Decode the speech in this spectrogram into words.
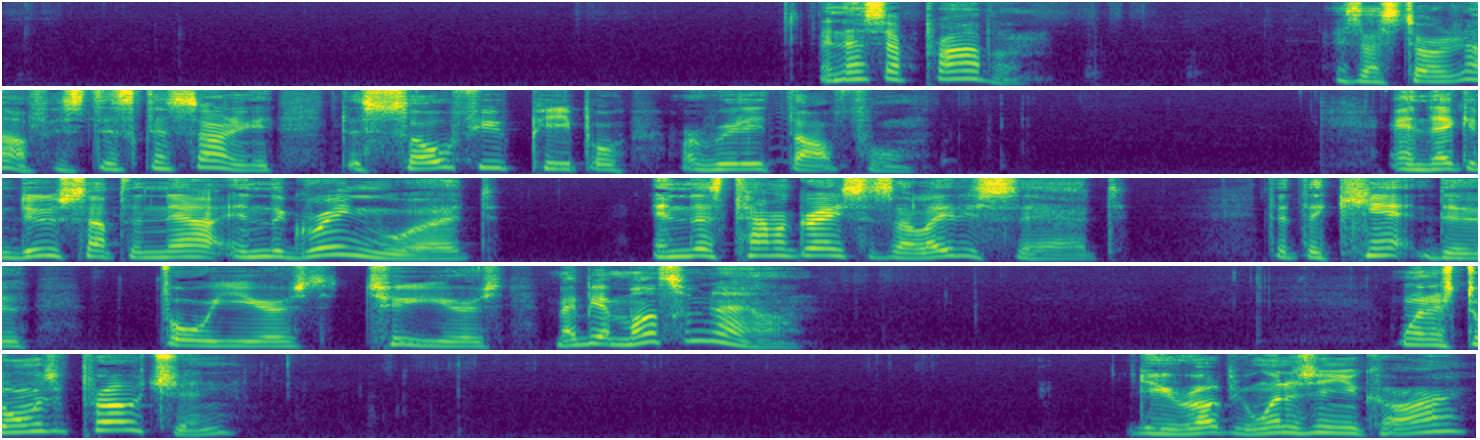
And that's a problem. As I started off, it's disconcerting that so few people are really thoughtful. And they can do something now in the Greenwood, in this time of grace, as our lady said, that they can't do four years, two years, maybe a month from now when a storm is approaching, do you roll up your windows in your car?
